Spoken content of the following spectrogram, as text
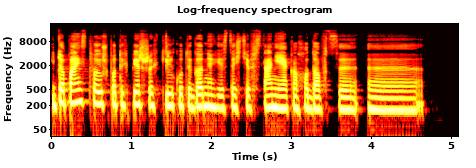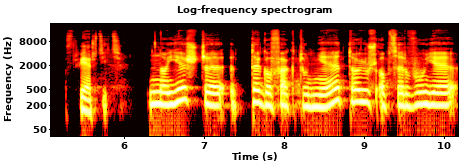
I to Państwo już po tych pierwszych kilku tygodniach jesteście w stanie jako hodowcy yy, stwierdzić? No jeszcze tego faktu nie. To już obserwuje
